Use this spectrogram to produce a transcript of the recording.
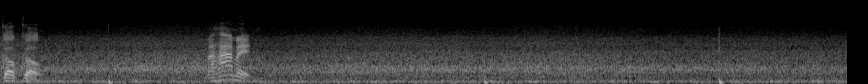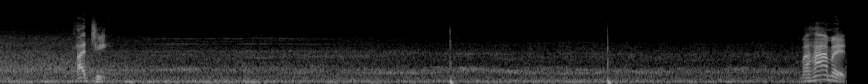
Skoko. Mohamed. Hadji. Mohamed.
